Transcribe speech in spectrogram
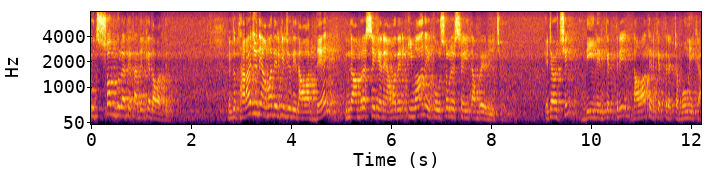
উৎসবগুলোতে তাদেরকে দাওয়াত দেব। কিন্তু তারা যদি আমাদেরকে যদি দাওয়াত দেয়, কিন্তু আমরা সেখানে আমাদের ইমানে, কৌশলের সহিত আমরা এড়িয়ে চলি। এটা হচ্ছে দিনের ক্ষেত্রে, দাওয়াতের ক্ষেত্রে একটা ভূমিকা।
